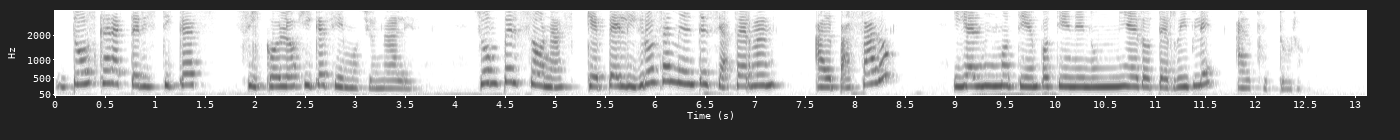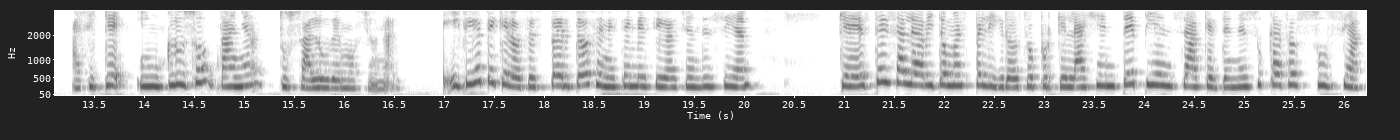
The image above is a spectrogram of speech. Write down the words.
dos características psicológicas y emocionales. Son personas que peligrosamente se aferran al pasado y al mismo tiempo tienen un miedo terrible al futuro. Así que incluso daña tu salud emocional. Y fíjate que los expertos en esta investigación decían que este es el hábito más peligroso porque la gente piensa que el tener su casa sucia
